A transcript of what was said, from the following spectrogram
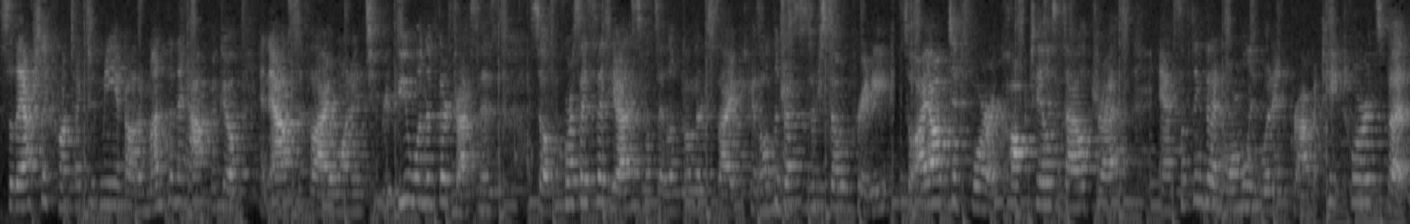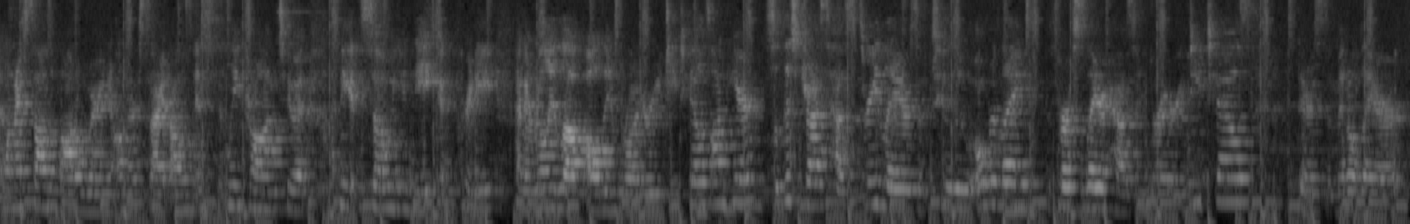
So they actually contacted me about a month and a half ago and asked if I wanted to review one of their dresses. So of course I said yes once I looked on their site because all the dresses are so pretty. So I opted for a cocktail style dress and something that I normally wouldn't gravitate towards, but when I saw the model wearing it on their site, I was instantly drawn to it. I think it's so unique and pretty, and I really love all the embroidery details on here. So this dress has three layers of tulle overlay. The first layer has embroidery details. There's the middle layer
